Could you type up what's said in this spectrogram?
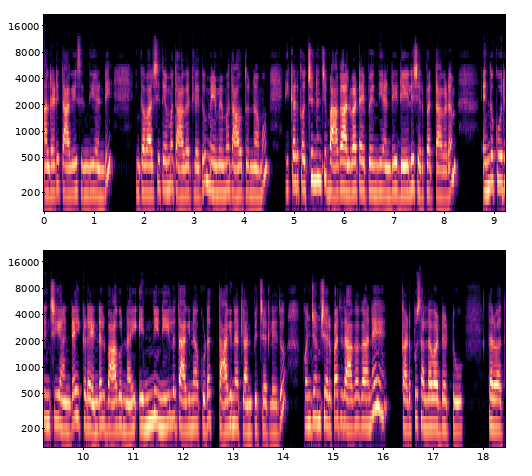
ఆల్రెడీ తాగేసింది అండి. ఇంకా వర్షిత్ ఏమో తాగట్లేదు. మేమేమో తాగుతున్నాము. ఇక్కడికి వచ్చిన నుంచి బాగా అలవాటు అయిపోయింది అండి డైలీ షర్బత్ తాగడం. ఎందుకు గురించి అంటే ఇక్కడ ఎండలు బాగున్నాయి. ఎన్ని నీళ్ళు తాగినా కూడా తాగినట్లు అనిపించట్లేదు. కొంచెం షర్బత్ తాగగానే కడుపు చల్లబడ్డట్టు తర్వాత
